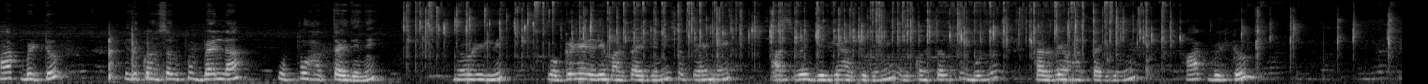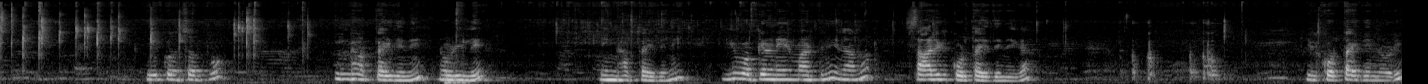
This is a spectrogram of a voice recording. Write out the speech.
ಹಾಕಿಬಿಟ್ಟು ಇದಕ್ಕೊಂದು ಸ್ವಲ್ಪ ಬೆಲ್ಲ, ಉಪ್ಪು ಹಾಕ್ತಾಯಿದ್ದೀನಿ ನೋಡಿ ಇಲ್ಲಿ, ಒಗ್ಗರಣೆ ರೆಡಿ ಮಾಡ್ತಾ ಇದ್ದೀನಿ. ಸ್ವಲ್ಪ ಎಣ್ಣೆ ಹಾಸಿಗೆ ಜೀರಿಗೆ ಹಾಕಿದ್ದೀನಿ. ಇದಕ್ಕೊಂದು ಸ್ವಲ್ಪ ಮುರಿದು ಕರಿಬೇವು ಹಾಕ್ತಾಯಿದ್ದೀನಿ ಹಾಕಿಬಿಟ್ಟು ಇದಕ್ಕೊಂದು ಸ್ವಲ್ಪ ಹಿಂಗೆ ಹಾಕ್ತಾಯಿದ್ದೀನಿ ನೋಡಿ ಇಲ್ಲಿ, ಹಿಂಗೆ ಹಾಕ್ತಾಯಿದ್ದೀನಿ ಈ ಒಗ್ಗರಣೆ ಏನು ಮಾಡ್ತೀನಿ ನಾನು ಸಾರಿಗೆ ಕೊಡ್ತಾ ಇದ್ದೀನಿ ಈಗ. ಇಲ್ಲಿ ಕೊಡ್ತಾ ಇದ್ದೀನಿ ನೋಡಿ.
